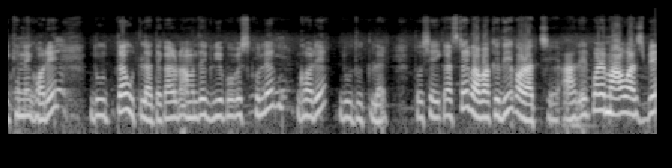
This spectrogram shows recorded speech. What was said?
এইখানে ঘরে দুধটা উতলাতে কারণ আমাদের গৃহপ্রবেশ করলে ঘরে দুধ উতলায়। তো সেই কাজটাই বাবাকে দিয়ে করাচ্ছে। আর এরপরে মাও আসবে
